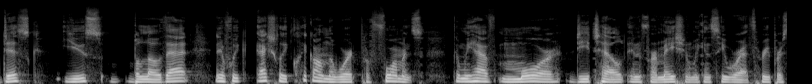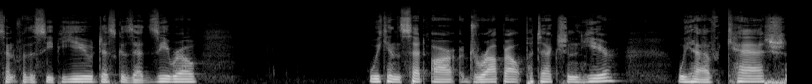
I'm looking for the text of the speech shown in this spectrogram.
disk use below that. And if we actually click on the word performance, then we have more detailed information. We can see we're at 3% for the CPU, disk is at zero. We can set our dropout protection here. We have cache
